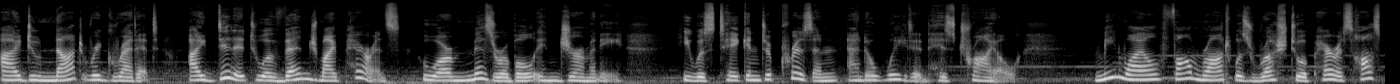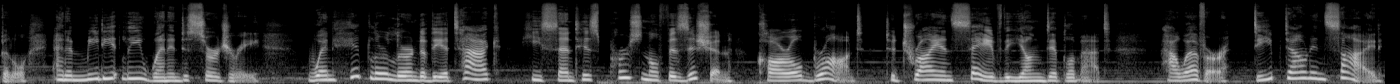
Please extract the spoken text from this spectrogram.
I do not regret it. I did it to avenge my parents, who are miserable in Germany. He was taken to prison and awaited his trial. Meanwhile, vom Rath was rushed to a Paris hospital and immediately went into surgery. When Hitler learned of the attack, he sent his personal physician, Karl Brandt, to try and save the young diplomat. However, deep down inside,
